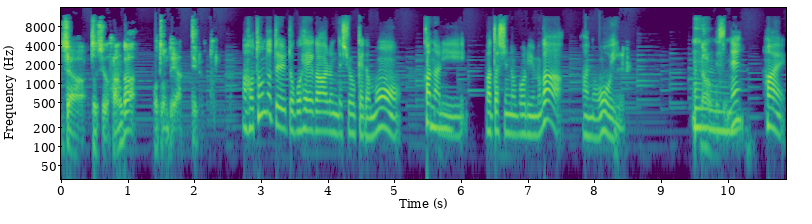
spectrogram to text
じゃあ、とちおさんがほとんどやってると。まあ、ほとんどというと語弊があるんでしょうけども、かなり私のボリュームが、あの、多いうんなるほどですね。はい。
